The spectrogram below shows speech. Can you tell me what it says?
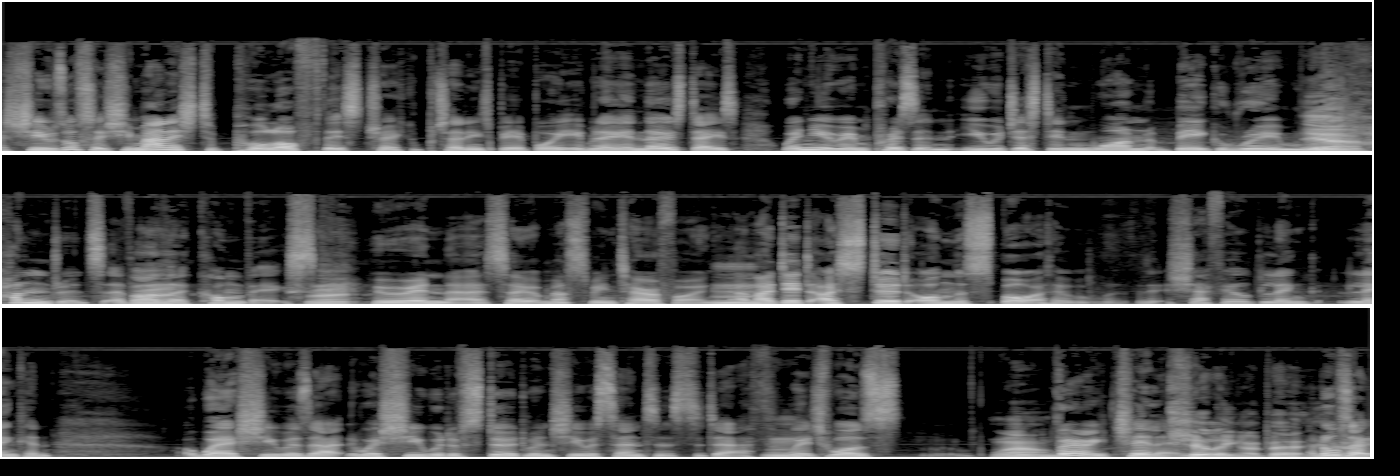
she was also she managed to pull off this trick of pretending to be a boy. Even though in those days, when you were in prison, you were just in one big room with Yeah. hundreds of Right. other convicts Right. who were in there. So it must have been terrifying. Mm. And I did. I stood on the spot. I think was it Sheffield, Link, Lincoln, where she was at, where she would have stood when she was sentenced to death, Mm. which was Wow. very chilling. Chilling, I bet. And yeah. also,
